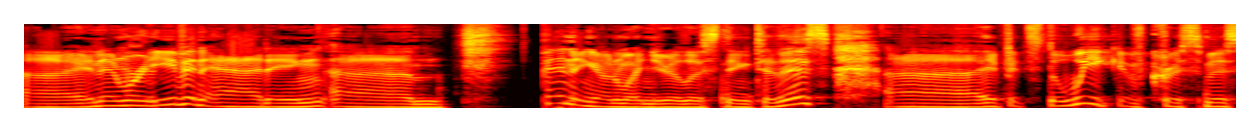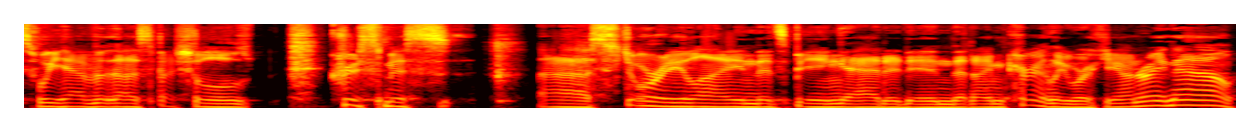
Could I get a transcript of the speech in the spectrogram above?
Uh, and then we're even adding um, depending on when you're listening to this. Uh, if it's the week of Christmas, we have a special Christmas uh, storyline that's being added in that I'm currently working on right now.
